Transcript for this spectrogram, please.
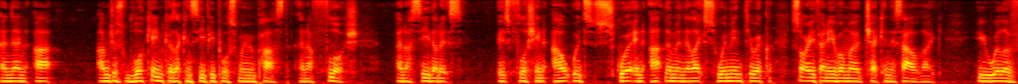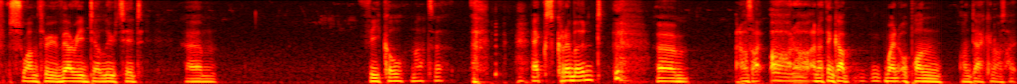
And then I, I'm just looking because I can see people swimming past and I flush and I see that it's it's flushing outwards, squirting at them, and they're like swimming through a. Sorry if any of them are checking this out. Like, you will have swam through very diluted um, fecal matter, excrement. Um, and I was like, oh no. And I think I went up on on deck and I was like,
